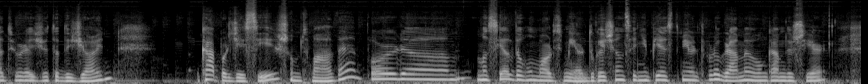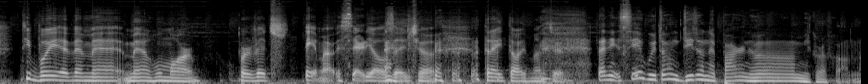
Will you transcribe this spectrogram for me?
atyre që të dëgjojnë ka përgjegjësi shumë të madhe, por uh, më sjell dhe humor të mirë, duke qenë se një pjesë të mirë të programeve unë kam dëshirë t'i bëj edhe me me humor përveç temave serioze që trajtojmë aty. Tani si e kujton ditën e parë në mikrofon?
